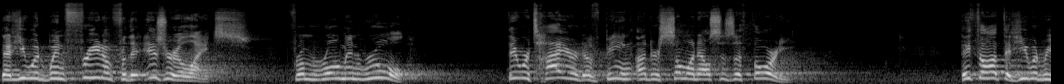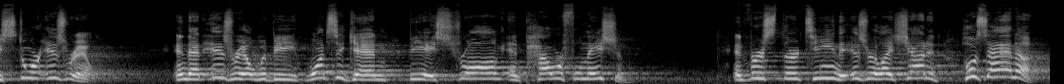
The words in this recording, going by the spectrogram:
that he would win freedom for the Israelites from Roman rule. They were tired of being under someone else's authority. They thought that he would restore Israel and that Israel would be once again be a strong and powerful nation. In verse 13, the Israelites shouted, Hosanna!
